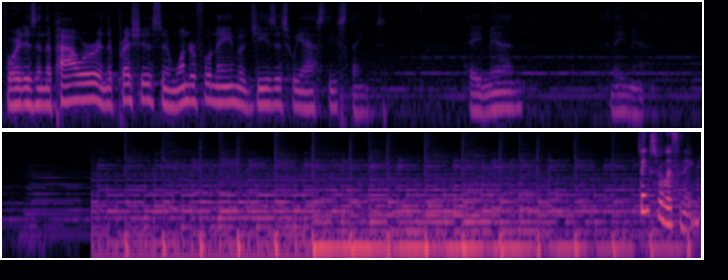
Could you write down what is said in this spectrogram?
For it is in the power and the precious and wonderful name of Jesus we ask these things. Amen and amen. Thanks for listening.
